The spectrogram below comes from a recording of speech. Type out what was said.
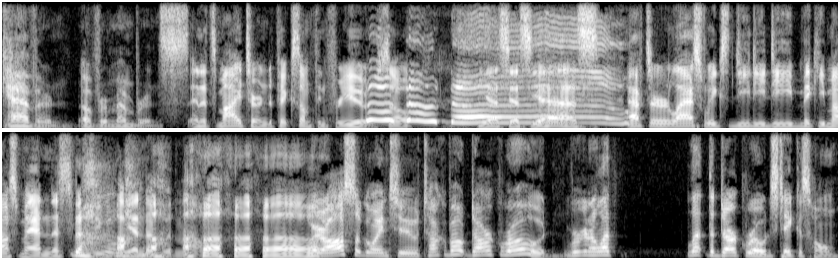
cavern of remembrance. And it's my turn to pick something for you. so, yes, yes, yes. After last week's DDD Mickey Mouse madness, we'll see what we end up with now. We're also going to talk about Dark Road. We're going to let let the Dark Roads take us home.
